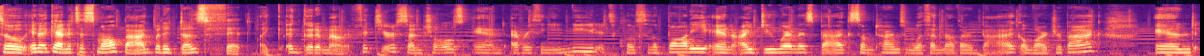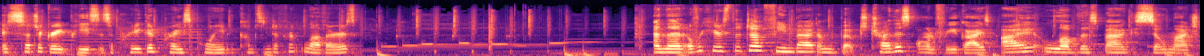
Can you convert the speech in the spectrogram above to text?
So it again, it's a small bag, but it does fit like a good amount. It fits your essentials and everything you need. It's close to the body. And I do wear this bag sometimes with another bag, a larger bag. And it's such a great piece. It's a pretty good price point. It comes in different leathers. And then over here's the Dauphine bag. I'm about to try this on for you guys. I love this bag so much.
